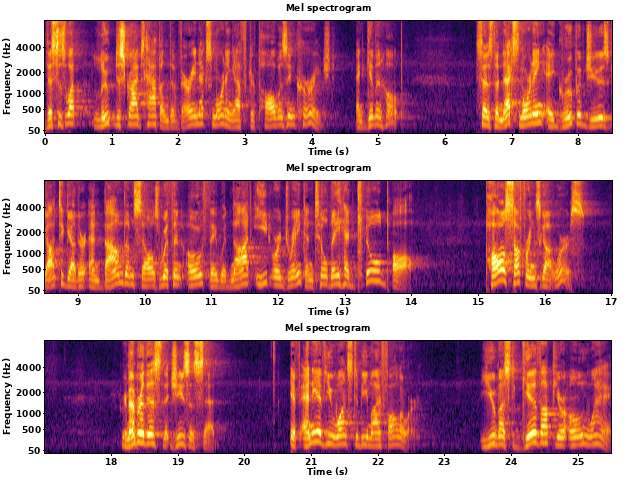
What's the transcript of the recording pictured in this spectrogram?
This is what Luke describes happened the very next morning after Paul was encouraged and given hope. It says the next morning a group of Jews got together and bound themselves with an oath they would not eat or drink until they had killed Paul. Paul's sufferings got worse. Remember this that Jesus said If any of you wants to be my follower, you must give up your own way,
